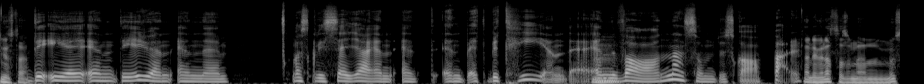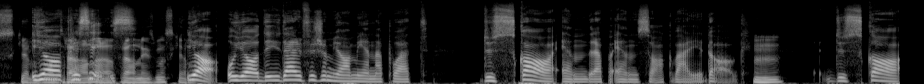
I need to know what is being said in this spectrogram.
Just det. Det är, en, det är ju en, en eh, vad ska vi säga, en, ett, en, ett beteende, en Mm. vana som du skapar. Ja, det är väl nästan som en muskel Ja, som man tränar, en precis. förändringsmuskel. Ja, och ja, det är ju därför som jag menar på att du ska ändra på en sak varje dag. Mm. Du ska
